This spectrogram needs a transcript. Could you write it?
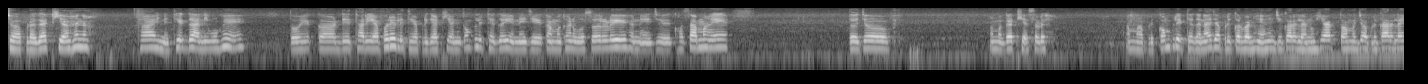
જો આપણા ગાંઠિયા હે ને, થાય ને થેગા ને એવું હે, તો એક ડે થારીયા ભરેલી હતી, આપણી ગાંઠિયાની કમ્પ્લીટ થઈ ગઈ અને જે કામાં ખાણવો સરળે અને જે ખસામાં હે તો જો આમાં ગાંઠિયા સડે. આમાં આપણે કમ્પ્લીટ થઈ ગયા આજે આપણે કરવાનું હોય હજી કારેલાનું શાક. તો આમાં જો આપણે કારેલા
